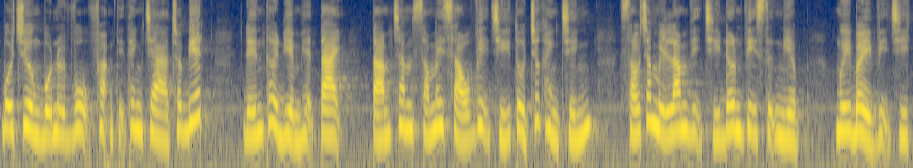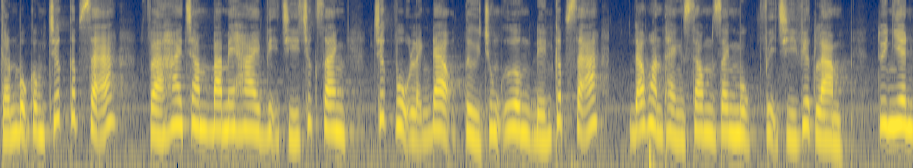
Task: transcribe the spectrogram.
Bộ trưởng Bộ Nội vụ Phạm Thị Thanh Trà cho biết, đến thời điểm hiện tại, 866 vị trí tổ chức hành chính, 615 vị trí đơn vị sự nghiệp, 17 vị trí cán bộ công chức cấp xã và 232 vị trí chức danh, chức vụ lãnh đạo từ trung ương đến cấp xã đã hoàn thành xong danh mục vị trí việc làm. Tuy nhiên,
